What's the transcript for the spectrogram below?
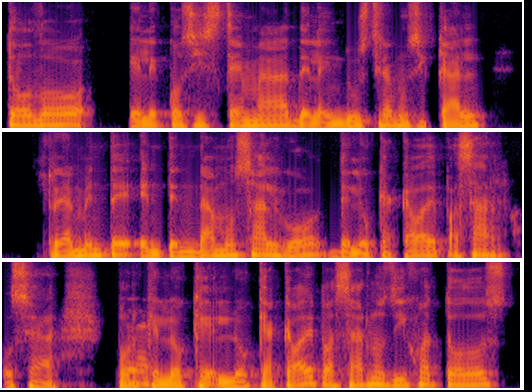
todo el ecosistema de la industria musical realmente entendamos algo de lo que acaba de pasar. O sea, porque lo, que, lo que acaba de pasar nos dijo a todos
